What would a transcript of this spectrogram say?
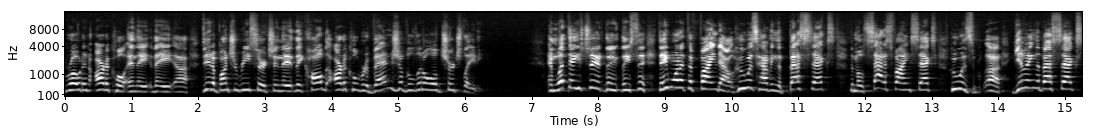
wrote an article and they, they uh, did a bunch of research and they, they called the article Revenge of the Little Old Church Lady. And what they said, they, they they wanted to find out who was having the best sex, the most satisfying sex, who was uh, giving the best sex,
